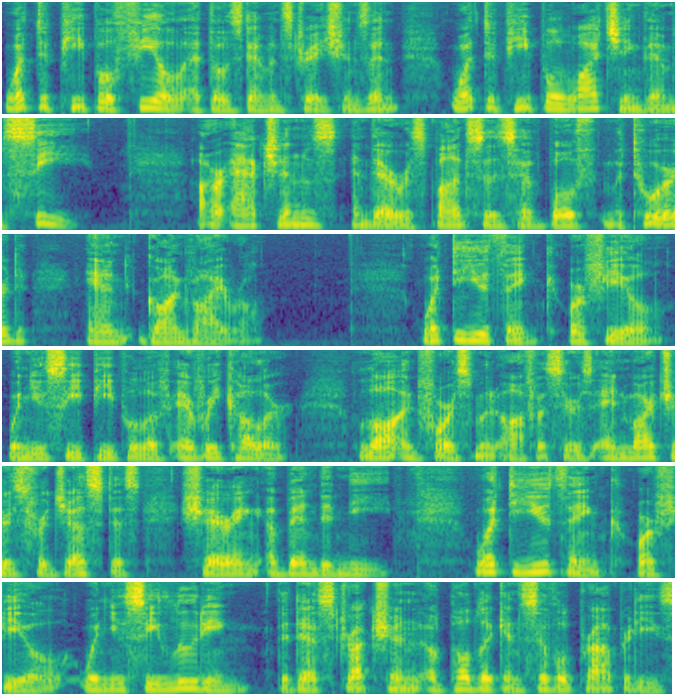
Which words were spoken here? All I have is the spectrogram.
What do people feel at those demonstrations, and what do people watching them see? Our actions and their responses have both matured and gone viral. What do you think or feel when you see people of every color, law enforcement officers, and marchers for justice sharing a bended knee? What do you think or feel when you see looting, the destruction of public and civil properties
